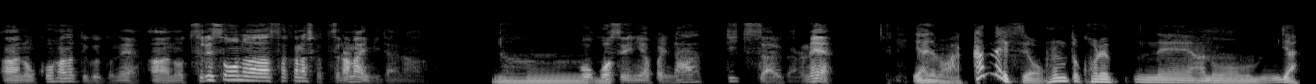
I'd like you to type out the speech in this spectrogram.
あの、後半になってくるとね、あの、釣れそうな魚しか釣らないみたいな方向性にやっぱりなりつつあるからね。いや、でもわかんないですよ。ほんとこれ、ね、あの、いや、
